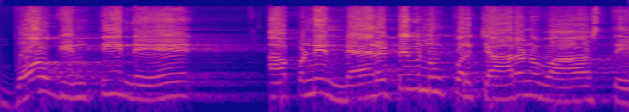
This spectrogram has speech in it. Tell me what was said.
ਬਹੁ ਗਿਣਤੀ ਨੇ ਆਪਣੇ ਨੈਰੇਟਿਵ ਨੂੰ ਪ੍ਰਚਾਰਨ ਵਾਸਤੇ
